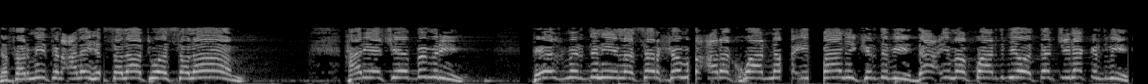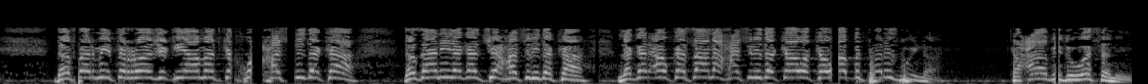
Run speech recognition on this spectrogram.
دفرميتن عليه الصلاة والسلام هر یەکێ بمری پێش مردنی لەسەر خەم و عرق خواردنەوە ئیمانی کردبی دائیمە خواردبیەوە تەرچی نەکردبی. دەفەرمیتر ڕۆژی قیامەت کە خوا حەشری دەکا. دەزانی لەگەڵ چێ حەشری دەکا؟ لەگەر ئەو کەسانە حەشری دەکاوە کەوا بتپەرست بووینە. کە عابد و وەسەنین.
